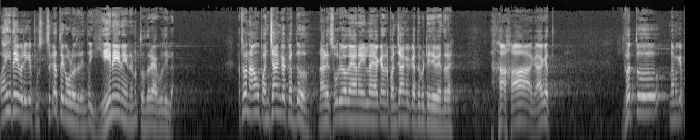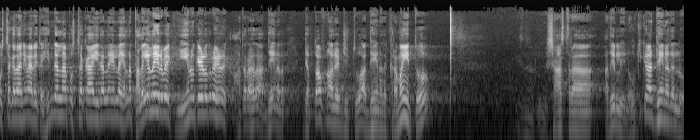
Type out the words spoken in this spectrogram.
ವಾಯುದೇವರಿಗೆ ಪುಸ್ತಕ ತಗೊಳ್ಳೋದ್ರಿಂದ ಏನೇನೇನೇನು ತೊಂದರೆ ಆಗುವುದಿಲ್ಲ. ಅಥವಾ ನಾವು ಪಂಚಾಂಗ ಕದ್ದು, ನಾಳೆ ಸೂರ್ಯೋದಯನೇ ಇಲ್ಲ, ಯಾಕೆಂದರೆ ಪಂಚಾಂಗ ಕದ್ದು ಬಿಟ್ಟಿದ್ದೀವಿ ಅಂದರೆ. ಹಾಗಾಗತ್ತೆ. ಇವತ್ತು ನಮಗೆ ಪುಸ್ತಕದ ಅನಿವಾರ್ಯತೆ ಹಿಂದೆಲ್ಲ ಪುಸ್ತಕ, ಇದೆಲ್ಲ ಇಲ್ಲ, ಎಲ್ಲ ತಲೆಯಲ್ಲೇ ಇರಬೇಕು. ಏನು ಕೇಳಿದ್ರು ಹೇಳಬೇಕು. ಆ ತರಹದ ಅಧ್ಯಯನದ ಡೆಪ್ತ್ ಆಫ್ ನಾಲೆಡ್ಜ್ ಇತ್ತು, ಅಧ್ಯಯನದ ಕ್ರಮ ಇತ್ತು. ಶಾಸ್ತ್ರ ಅದಿರಲಿ, ಲೌಕಿಕ ಅಧ್ಯಯನದಲ್ಲೂ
